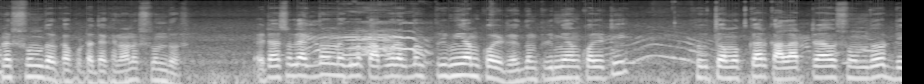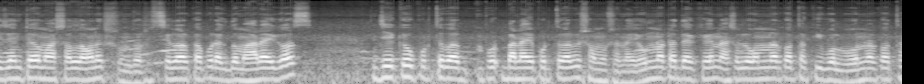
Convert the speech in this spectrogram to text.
অনেক সুন্দর কাপড়টা দেখেন, অনেক সুন্দর। এটা আসলে একদম এগুলো কাপড় একদম প্রিমিয়াম কোয়ালিটি একদম প্রিমিয়াম কোয়ালিটি খুব চমৎকার কালারটাও সুন্দর ডিজাইনটাও মাসাল্লাহ অনেক সুন্দর। সেলোয়ার কাপড় একদম আড়াই গজ, যে কেউ পড়তে পার বানায় পড়তে পারবে, সমস্যা নাই। অন্যটা দেখেন, আসলে অন্যার কথা কি বলব? অন্যার কথা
